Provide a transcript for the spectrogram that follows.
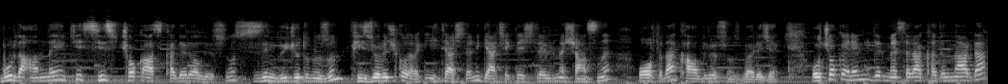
Burada anlayın ki siz çok az kalori alıyorsunuz. Sizin vücudunuzun fizyolojik olarak ihtiyaçlarını gerçekleştirebilme şansını ortadan kaldırıyorsunuz böylece. O çok önemlidir. Mesela kadınlarda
